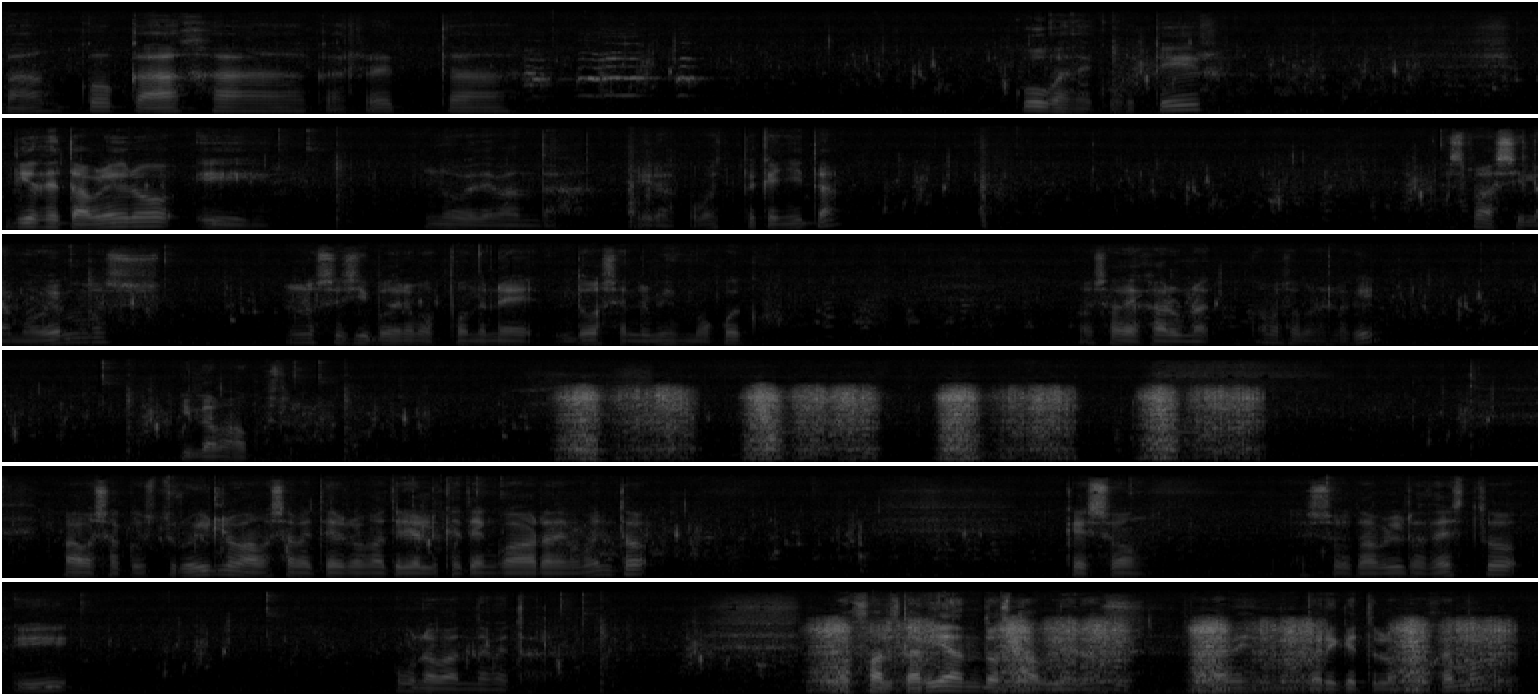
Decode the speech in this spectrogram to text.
Banco, caja, carreta. Cuba de curtir. 10 de tablero y 9 de banda. Mira, como es pequeñita. Es más, si la movemos, no sé si podremos poner dos en el mismo hueco. Vamos a dejar una. Vamos a ponerla aquí. Y la vamos a construir. Vamos a construirlo, vamos a meter los materiales que tengo ahora de momento. Que son esos tableros de esto y una banda de metal. Nos faltarían dos tableros. Ahora mismo un periquete los cogemos.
